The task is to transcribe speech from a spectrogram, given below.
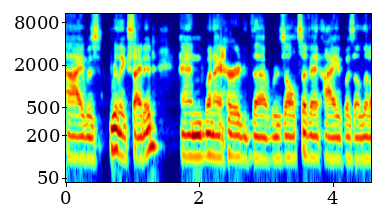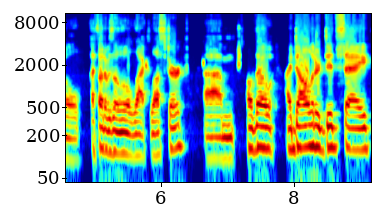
I was really excited. And when I heard the results of it, I was a little. I thought it was a little lackluster. Um, although Idolator did say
